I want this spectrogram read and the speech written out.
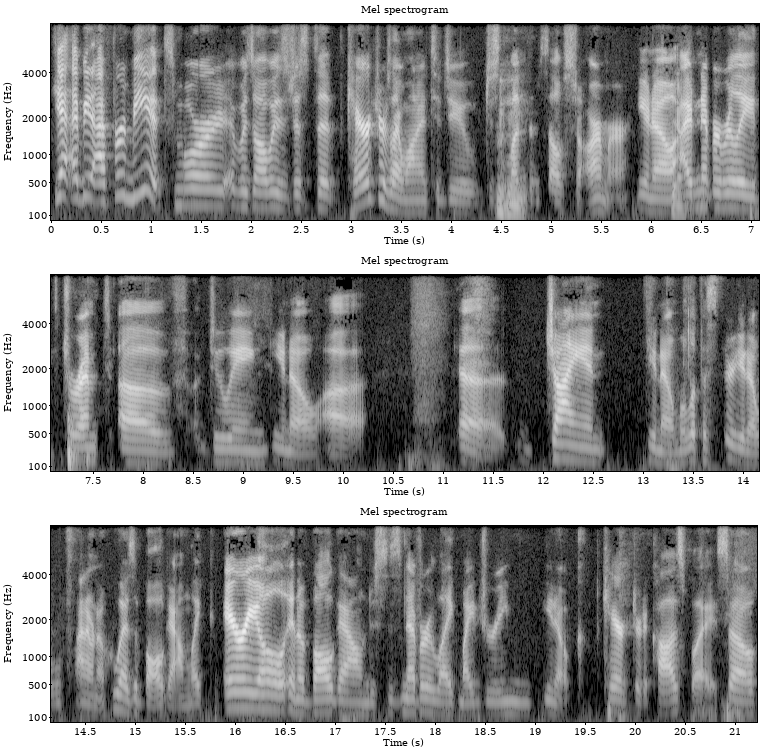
Yeah, I mean, uh, for me, it's more. It was always just the characters I wanted to do just Mhm. lend themselves to armor. You know, Yeah. I've never really dreamt of doing, you know, uh, uh, giant, you know, Maleficent. Or, you know, I don't know who has a ball gown. Like Ariel in a ball gown just is never like my dream, you know, character to cosplay. So,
